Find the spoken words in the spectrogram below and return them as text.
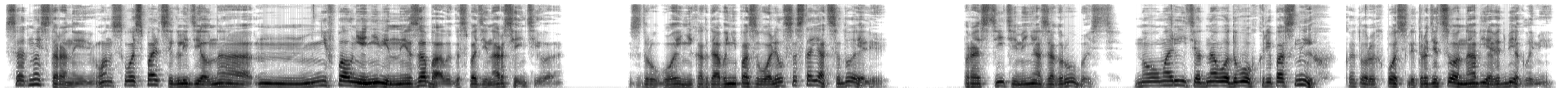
С одной стороны, он сквозь пальцы глядел на не вполне невинные забавы господина Арсентьева. С другой, никогда бы не позволил состояться дуэли. Простите меня за грубость, но уморить одного-двух крепостных которых после традиционно объявят беглыми,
